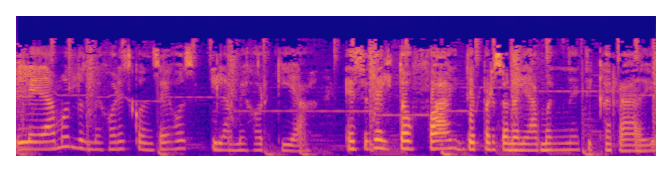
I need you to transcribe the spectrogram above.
Le damos los mejores consejos y la mejor guía. Este es el Top 5 de Personalidad Magnética Radio.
